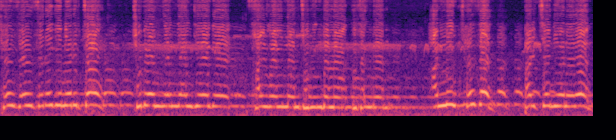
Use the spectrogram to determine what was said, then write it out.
천선 쓰레기 매립장 주변 영향지역에 살고 있는 주민들로 구성된 안민천선 발전위원회는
